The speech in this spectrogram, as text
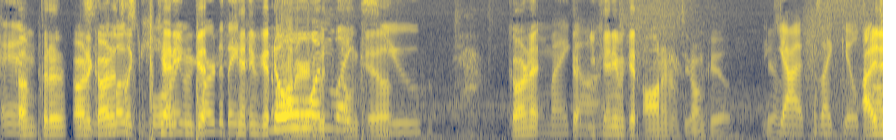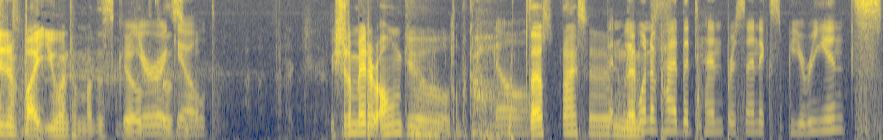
And I'm better than Garnet. Garnet's like he can't even get part of he the- can't even get no honored one with your own guild. you. Garnet, Oh my God. you can't even get honored with your own guild. Yeah. Yeah, because I guild. I did hopped. invite you into my, this guild. You're a guild. We should have made our own guild. Oh my god. No. That's what I said. Then and we wouldn't have had the ten percent experience.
